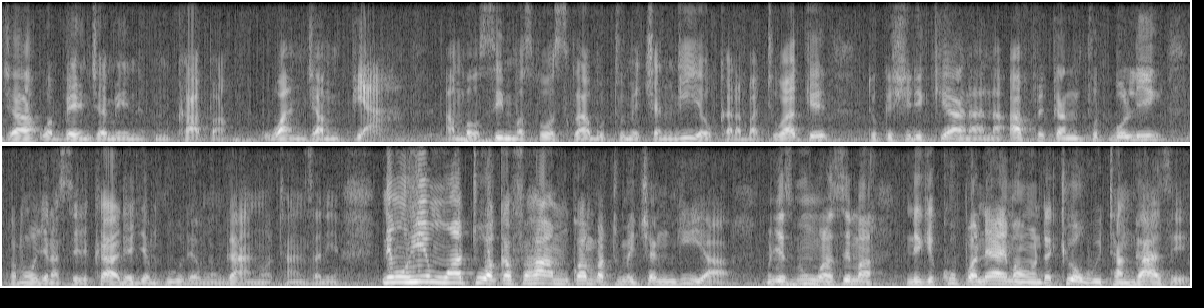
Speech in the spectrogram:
uwanja wa Benjamin Mkapa, uwanja mpya ambao Simba Sports Club tumechangia ukarabati wake tukishirikiana na African Football League pamoja na serikali ya Jamhuri ya Muungano wa Tanzania. Ni muhimu watu wakafahamu kwamba tumechangia. Mwenyezi Mungu anasema nikikupa neema unatakiwa uitangaze,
